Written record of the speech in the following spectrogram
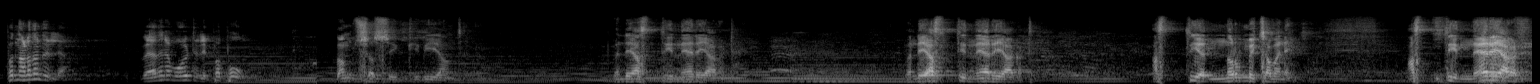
ഇപ്പൊ നടന്നിട്ടില്ല. വേദന പോയിട്ടില്ല ഇപ്പൊ പോവും. വംശസി കിബിയാന്ത എന്റെ അസ്ഥി നേരെയാകട്ടെ. എന്റെ അസ്ഥി നേരെയാകട്ടെ. അസ്ഥിയെ നിർമ്മിച്ചവനെ. അസ്ഥി നേരെയാകട്ടെ.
